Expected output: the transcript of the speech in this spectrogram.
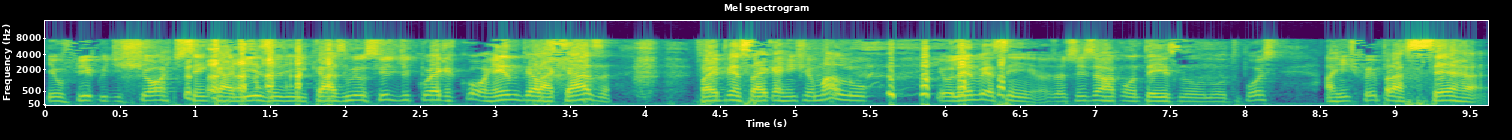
eu fico de short, sem camisa de casa, meus filhos de cueca correndo pela casa, vai pensar que a gente é maluco. Eu lembro que assim, eu não sei se eu já contei isso no, no outro post, a gente foi pra Serra,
